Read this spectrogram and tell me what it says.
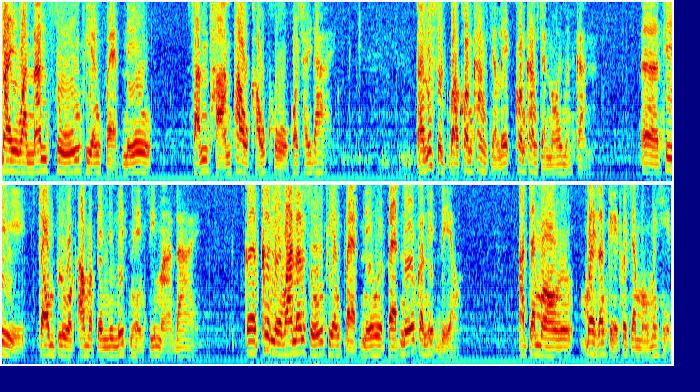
ในวันนั้นสูงเพียงแปดนิ้ว สันฐานเท่าเขาโคก็ใช้ได้รู้สึกว่าค่อนข้างจะเล็กค่อนข้างจะน้อยเหมือนกันอที่จอมปลวกเอามาเป็นนิมิตแห่งสีมาได้ เกิดขึ้นในวันนั้นสูงเพียงแปดนิ้วแปดนิ้วก็นิดเดียว อาจจะมองไม่สังเกตก็จะมองไม่เห็น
